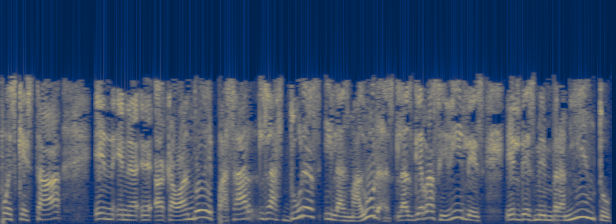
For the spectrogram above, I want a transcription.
pues que está en, eh, acabando de pasar las duras y las maduras, las guerras civiles, el desmembramiento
